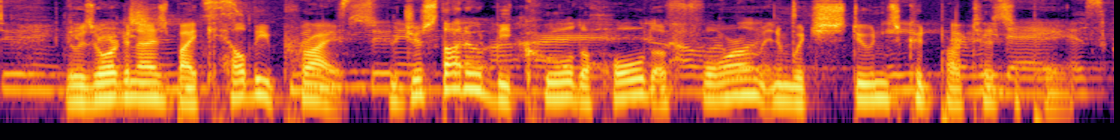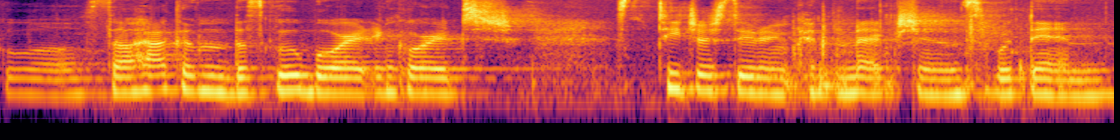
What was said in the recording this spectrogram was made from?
It was organized by. Kelby Price, who just thought it would be cool to hold a forum in which students could participate. at school. So how can the school board encourage teacher-student connections within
